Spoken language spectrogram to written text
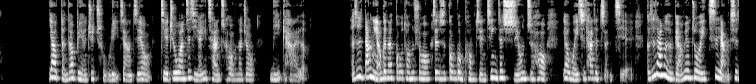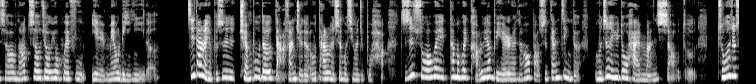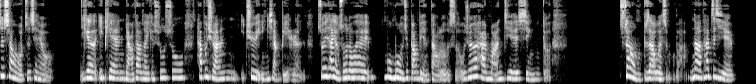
要等到别人去处理，这样只有解决完自己的一餐之后，那就离开了。可是当你要跟他沟通说这是公共空间，请你在使用之后要维持它的整洁。可是他们可能表面做了一次两次之后，然后之后就又恢复，也没有理你了。其实当然也不是全部都打翻，觉得哦大陆人生活习惯就不好，只是说会他们会考虑到别人，然后保持干净的。我们真的遇到还蛮少的，除了就是像我之前有一个一篇聊到的一个叔叔，他不喜欢去影响别人，所以他有时候都会默默去帮别人倒垃圾，我觉得还蛮贴心的。虽然我们不知道为什么吧，那他自己也，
